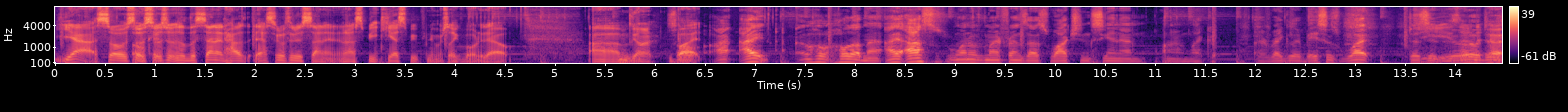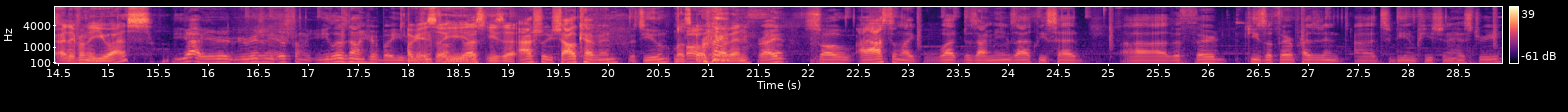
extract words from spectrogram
Yeah, so so, so Okay. so the Senate has it has to go through the Senate and has to be he has to be pretty much like voted out. Um, He's gone. So but I, I ho- hold up, man. I asked one of my friends that's watching CNN on like a, a regular basis, what does it? Jeez, what are, does are they it from the? U.S.? Yeah, you're you're originally is from. He lives down here, but he's Okay, so from he the is- US. he's a- actually shout Kevin. It's you. Let's Oh. go, Kevin. right? So I asked him like, what does that mean exactly? He said uh, the third, he's the third president uh, to be impeached in history.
